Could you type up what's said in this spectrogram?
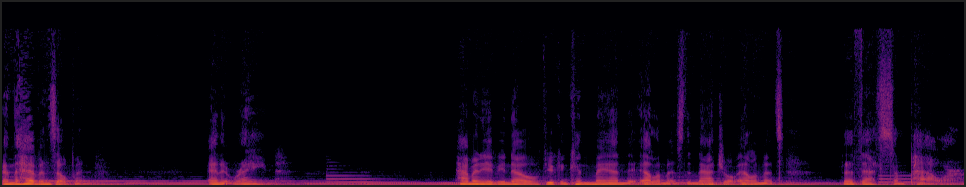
and the heavens opened, and it rained. How many of you know if you can command the elements, the natural elements, that that's some power?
